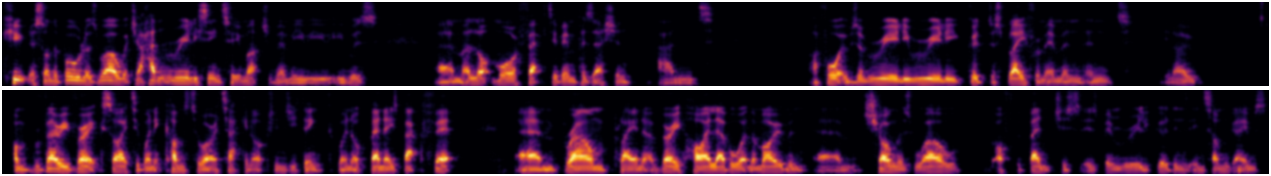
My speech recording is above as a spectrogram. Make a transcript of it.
cuteness on the ball as well, which I hadn't really seen too much of him, he, he, he was um, a lot more effective in possession, and I thought it was a really really good display from him, and and you know, I'm very, very excited when it comes to our attacking options. You think when Ogbene's back fit, um, Brown playing at a very high level at the moment, um, Chong as well off the bench has, has been really good in, in some games.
